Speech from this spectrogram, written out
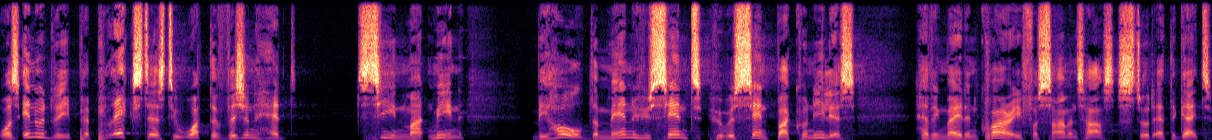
was inwardly perplexed as to what the vision had seen might mean, behold, the men who sent who were sent by Cornelius, having made inquiry for Simon's house, stood at the gate,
